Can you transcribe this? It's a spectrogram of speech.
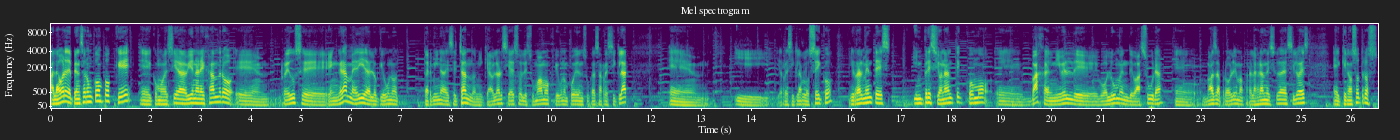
a la hora de pensar un compost que, eh, como decía bien Alejandro, eh, reduce en gran medida lo que uno termina desechando, ni que hablar si a eso le sumamos que uno puede en su casa reciclar eh, y, reciclarlo seco. Y realmente es impresionante cómo baja el nivel de volumen de basura, vaya problema para las grandes ciudades si lo es, que nosotros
